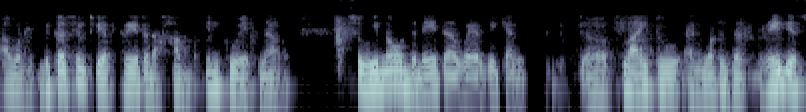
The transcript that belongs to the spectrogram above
our because since we have created a hub in Kuwait now, so we know the data where we can uh, fly to and what is the radius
